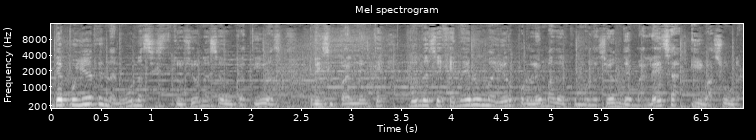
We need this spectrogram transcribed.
de apoyar en algunas instituciones educativas, principalmente donde se genera un mayor problema de acumulación de maleza y basura.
